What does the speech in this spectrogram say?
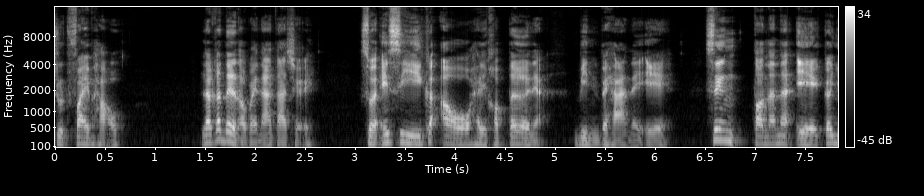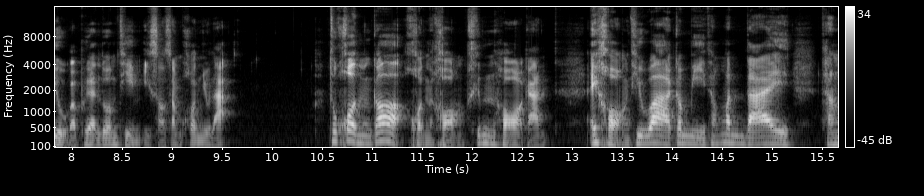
จุดไฟเผา แล้วก็เดินออกไปหน้าตาเฉย ส่วนไอซีก็เอาเฮลิคอปเตอร์เนี่ยบินไปหาในเอซึ่งตอนนั้นน่ะเอก็อยู่กับเพื่อนร่วมทีมอีกสองสามคนอยู่ละ ทุกคนก็ขนของขึ้นหอกัน ไอของที่ว่าก็มีทั้งบันได ทั้ง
